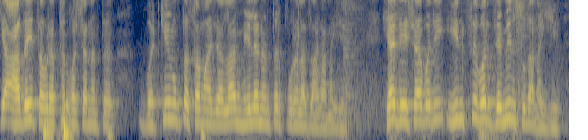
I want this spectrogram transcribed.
की आजही चौऱ्याहत्तर वर्षानंतर भटकीमुक्त समाजाला मेल्यानंतर पुराला जागा नाही आहे ह्या देशामध्ये इंचभर जमीनसुद्धा नाही आहे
